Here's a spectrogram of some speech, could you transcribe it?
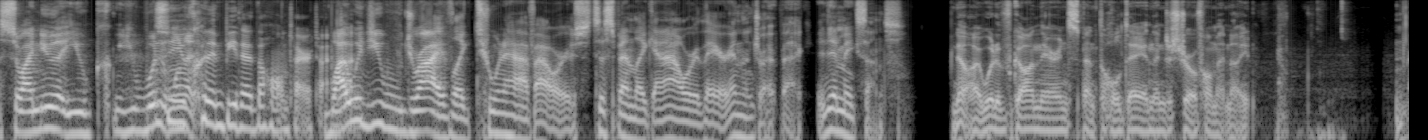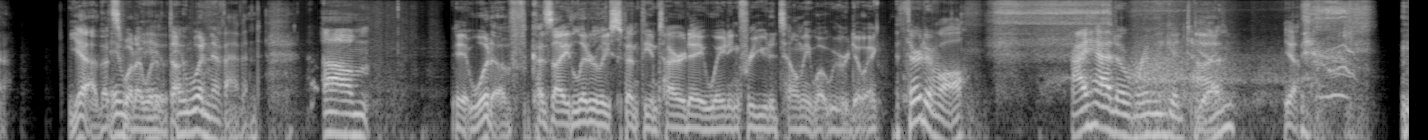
So I knew that you c- you wouldn't So you want to. couldn't be there the whole entire time. Why then. would you drive like two and a half hours to spend like an hour there and then drive back? It didn't make sense. No, I would have gone there and spent the whole day, and then just drove home at night. No. Yeah, that's It- what I would have it- done. It wouldn't have happened. Um, It would have, because I literally spent the entire day waiting for you to tell me what we were doing. third of all, I had a really good time. Yeah.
